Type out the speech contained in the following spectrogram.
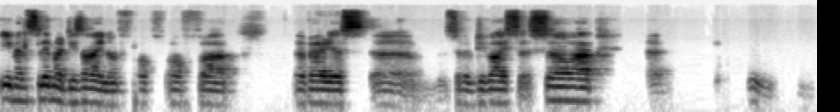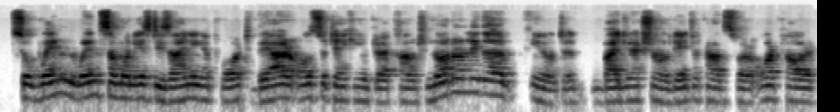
even slimmer design of of, of uh, various uh, sort of devices. So. Uh, so when when someone is designing a port, they are also taking into account not only the you know the bidirectional data transfer or power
